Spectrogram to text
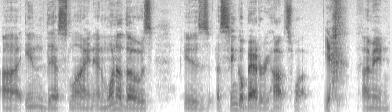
uh, in this line, and one of those is a single battery hot swap. Yeah. I mean,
